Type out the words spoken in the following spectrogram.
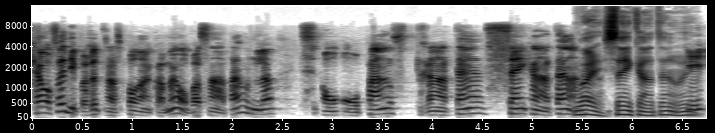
quand on fait des projets de transport en commun, on va s'entendre, là, on, on pense 30 ans, 50 ans. Oui, 50 ans, oui.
